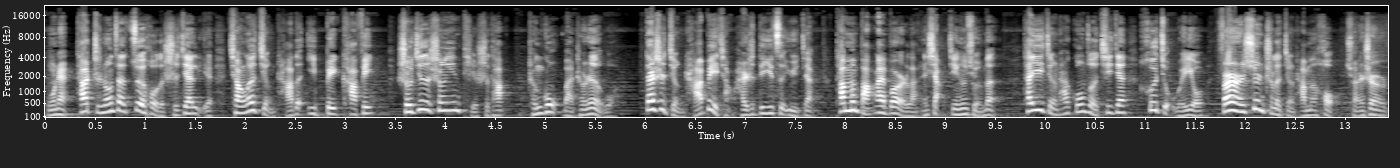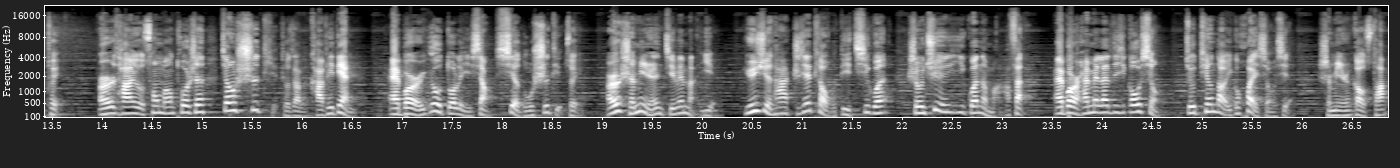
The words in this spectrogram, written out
无奈，他只能在最后的时间里抢了警察的一杯咖啡。手机的声音提示他成功完成任务。但是警察被抢还是第一次遇见，他们把艾博尔拦下进行询问。他以警察工作期间喝酒为由，反而训斥了警察们后全身而退。而他又匆忙脱身，将尸体丢在了咖啡店里。艾博尔又多了一项亵渎尸体罪，而神秘人极为满意，允许他直接跳过第七关，省去一关的麻烦。艾博尔还没来得及高兴，就听到一个坏消息：神秘人告诉他，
